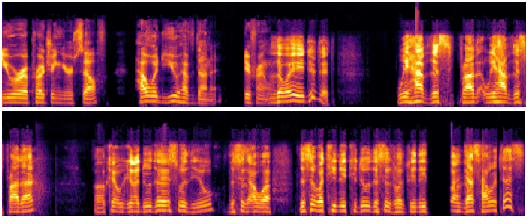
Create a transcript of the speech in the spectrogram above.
you were approaching yourself? How would you have done it differently? The way you did it. We have this product. We have this product. Okay, we're gonna do this with you. This is our. This is what you need to do. This is what we need, and that's how it is.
